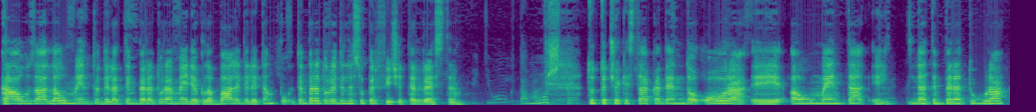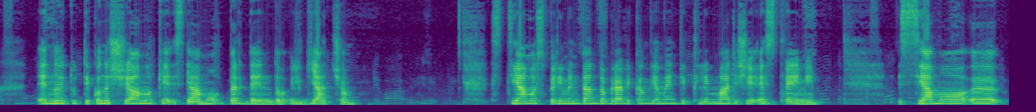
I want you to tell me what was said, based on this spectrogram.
causa l'aumento della temperatura media globale delle tampo- temperature delle superfici terrestri. Tutto ciò che sta accadendo ora è, aumenta il, la temperatura e noi tutti conosciamo che stiamo perdendo il ghiaccio. Stiamo sperimentando gravi cambiamenti climatici estremi. Stiamo, eh,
